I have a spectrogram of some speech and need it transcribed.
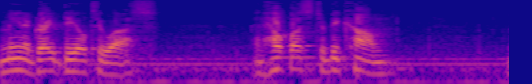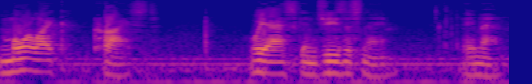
mean a great deal to us and help us to become more like Christ. We ask in Jesus' name. Amen.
